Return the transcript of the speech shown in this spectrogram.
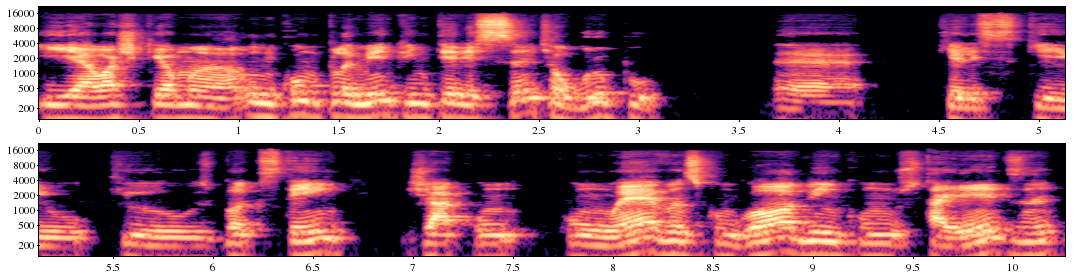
e eu acho que é uma, um complemento interessante ao grupo é, que eles que, o, que os Bucks têm, já com, com o Evans, com o Godwin, com os Tyrants, né?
